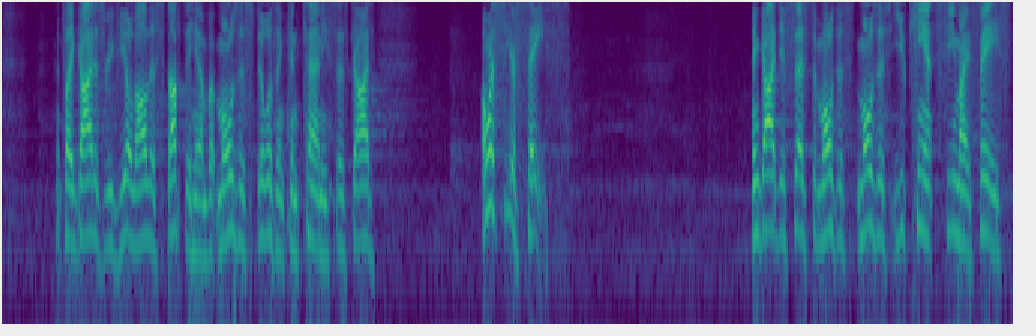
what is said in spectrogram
it's like God has revealed all this stuff to him, but Moses still isn't content. He says, God, I want to see your face. And God just says to Moses, Moses, you can't see my face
